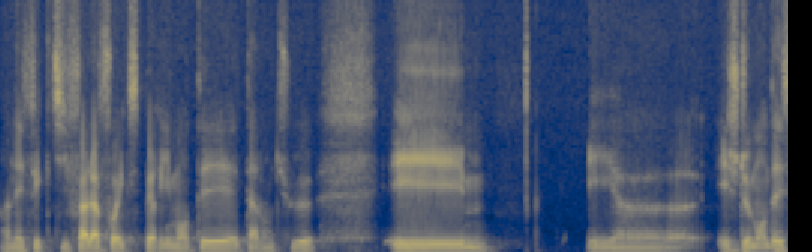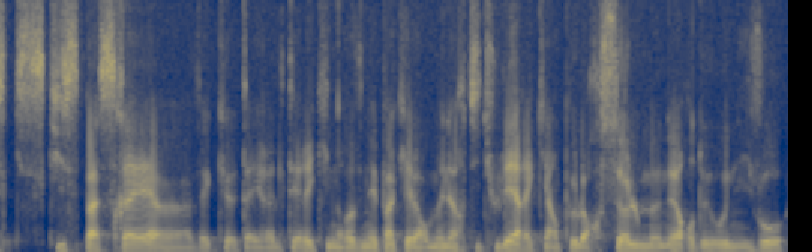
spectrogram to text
un, effectif à la fois expérimenté et talentueux. Et, et, euh, et je demandais ce qui, ce qui se passerait euh, avec Tyrell Terry qui ne revenait pas, qui est leur meneur titulaire et qui est un peu leur seul meneur de haut niveau.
